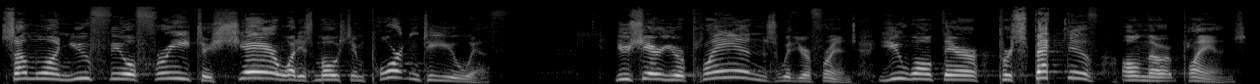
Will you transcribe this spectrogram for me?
someone you feel free to share what is most important to you with. You share your plans with your friends. You want their perspective on the plans.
